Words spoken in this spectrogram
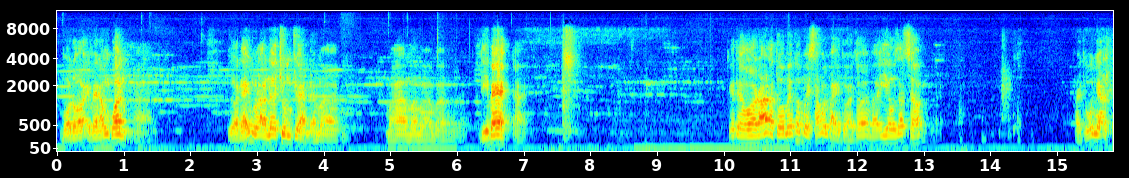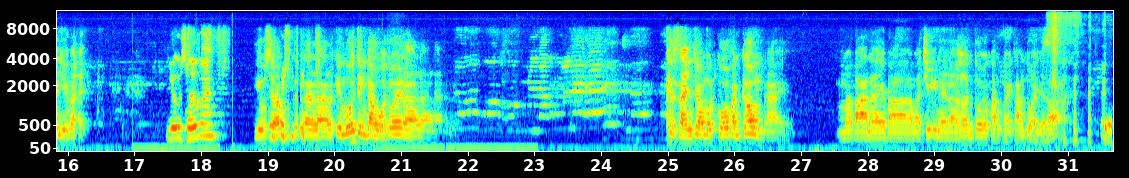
bộ đội về đóng quân. À. rồi đấy cũng là nơi trung chuyển để mà mà mà mà, mà đi bê. Đấy. Thế thì hồi đó là tôi mới có 16 17 tuổi thôi và yêu rất sớm. Phải thú nhận là như vậy. Yêu sớm á? Yêu sớm tức là, là, cái mối tình đầu của tôi là, là, là dành cho một cô văn công đấy. Mà bà này bà bà chị này là hơn tôi khoảng 7 8 tuổi rồi đó.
